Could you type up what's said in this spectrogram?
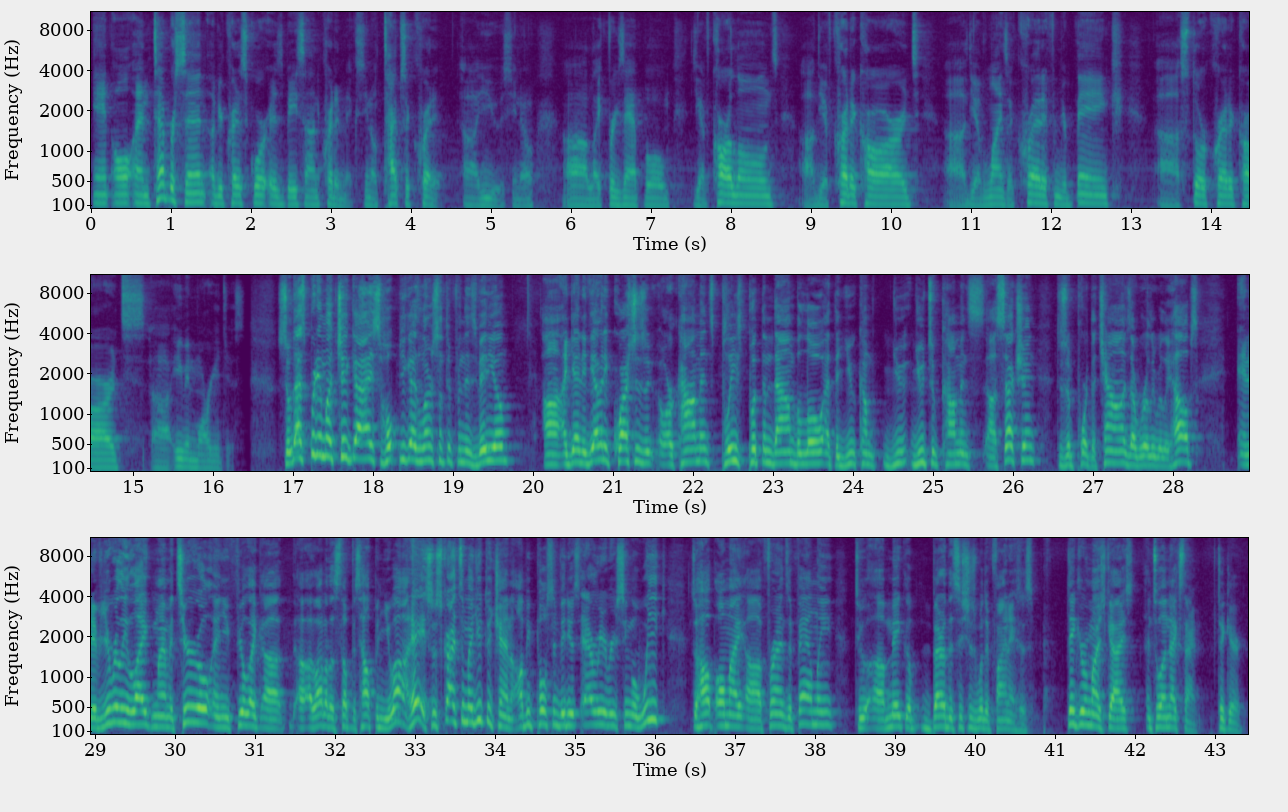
And all and 10% of your credit score is based on credit mix. You know, types of credit uh, you use. You know, uh, like for example, you have car loans, you have credit cards, uh, you have lines of credit from your bank, uh, store credit cards, uh, even mortgages. So that's pretty much it, guys. Hope you guys learned something from this video. Uh, again, if you have any questions or comments, please put them down below at the YouTube comments uh, section to support the challenge. That really, really helps. And if you really like my material and you feel like uh, a lot of the stuff is helping you out, hey, subscribe to my YouTube channel. I'll be posting videos every, every single week to help all my uh, friends and family to uh, make better decisions with their finances. Thank you very much, guys. Until the next time, take care.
